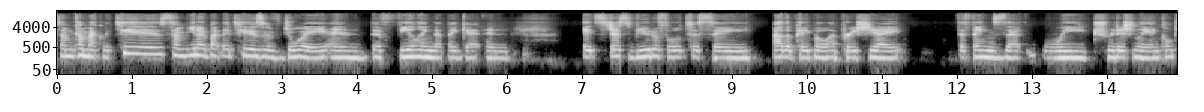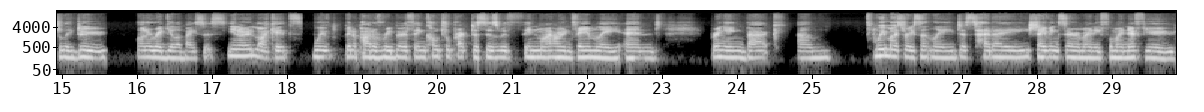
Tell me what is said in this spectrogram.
some come back with tears, some, you know, but they're tears of joy and the feeling that they get. And it's just beautiful to see other people appreciate the things that we traditionally and culturally do on a regular basis. You know, like it's, we've been a part of rebirthing cultural practices within my own family and bringing back, um, we most recently just had a shaving ceremony for my nephew,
